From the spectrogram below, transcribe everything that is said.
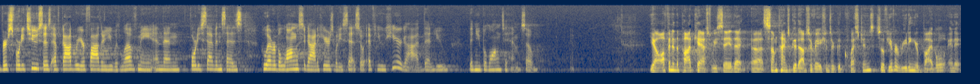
Verse 42 says, If God were your father, you would love me. And then 47 says, Whoever belongs to God hears what he says. So if you hear God, then you then you belong to him. So yeah, often in the podcast, we say that uh, sometimes good observations are good questions. So if you're ever reading your Bible and, it,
